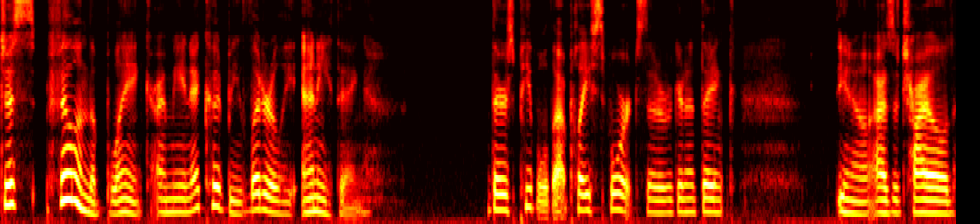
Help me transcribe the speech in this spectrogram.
just fill in the blank. I mean, it could be literally anything. There's people that play sports that are going to think, you know, as a child,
